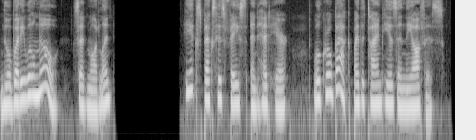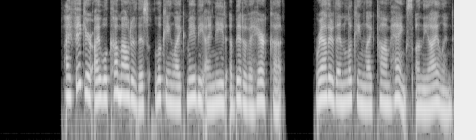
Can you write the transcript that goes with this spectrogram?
Nobody will know, said Maudlin. He expects his face and head hair will grow back by the time he is in the office. I figure I will come out of this looking like maybe I need a bit of a haircut, rather than looking like Tom Hanks on the island,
